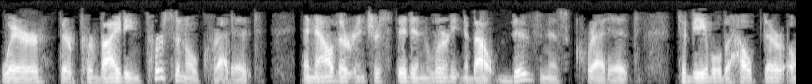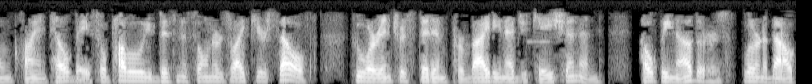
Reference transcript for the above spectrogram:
where they're providing personal credit and now they're interested in learning about business credit to be able to help their own clientele base. So probably business owners like yourself who are interested in providing education and helping others learn about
